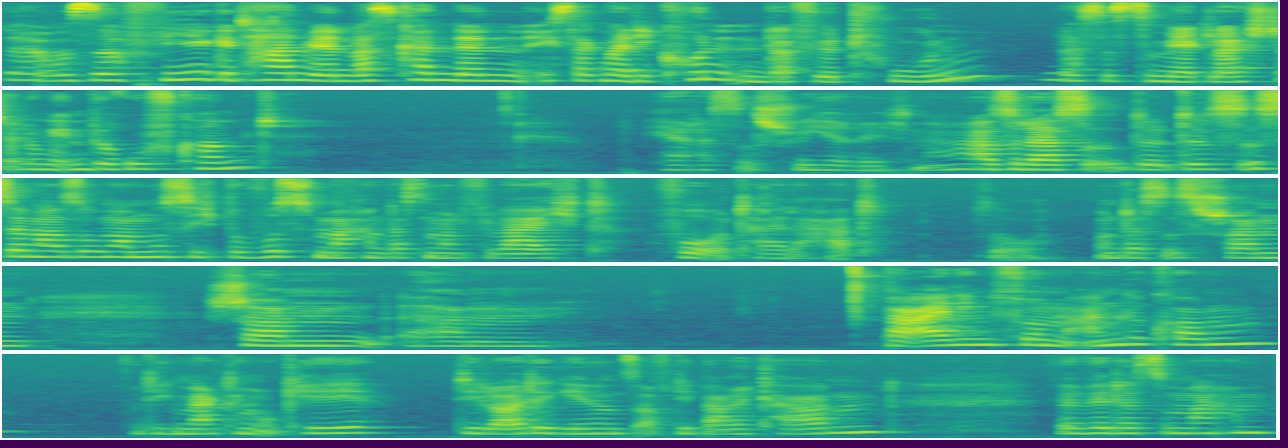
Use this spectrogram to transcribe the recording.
Da muss noch viel getan werden. Was können denn, ich sag mal, die Kunden dafür tun, dass es zu mehr Gleichstellung im Beruf kommt? Ja, das ist schwierig. Ne? Also das, das ist immer so, man muss sich bewusst machen, dass man vielleicht Vorurteile hat. So. Und das ist schon, schon ähm, bei einigen Firmen angekommen, wo die gemerkt haben, okay, die Leute gehen uns auf die Barrikaden, wenn wir das so machen.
